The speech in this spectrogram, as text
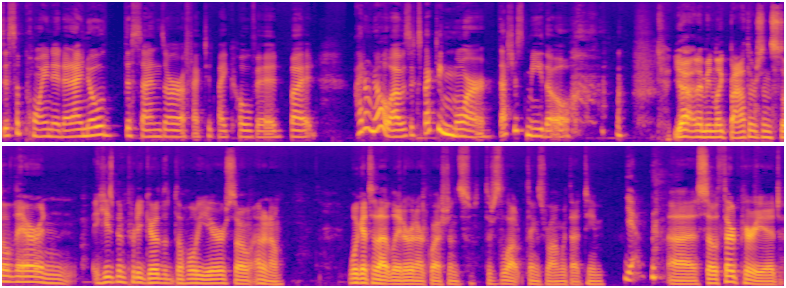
disappointed, and I know the Suns are affected by COVID, but I don't know. I was expecting more. That's just me, though. Yeah, and I mean like Batherson's still there and he's been pretty good the, the whole year, so I don't know. We'll get to that later in our questions. There's a lot of things wrong with that team. Yeah. Uh, so third period,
